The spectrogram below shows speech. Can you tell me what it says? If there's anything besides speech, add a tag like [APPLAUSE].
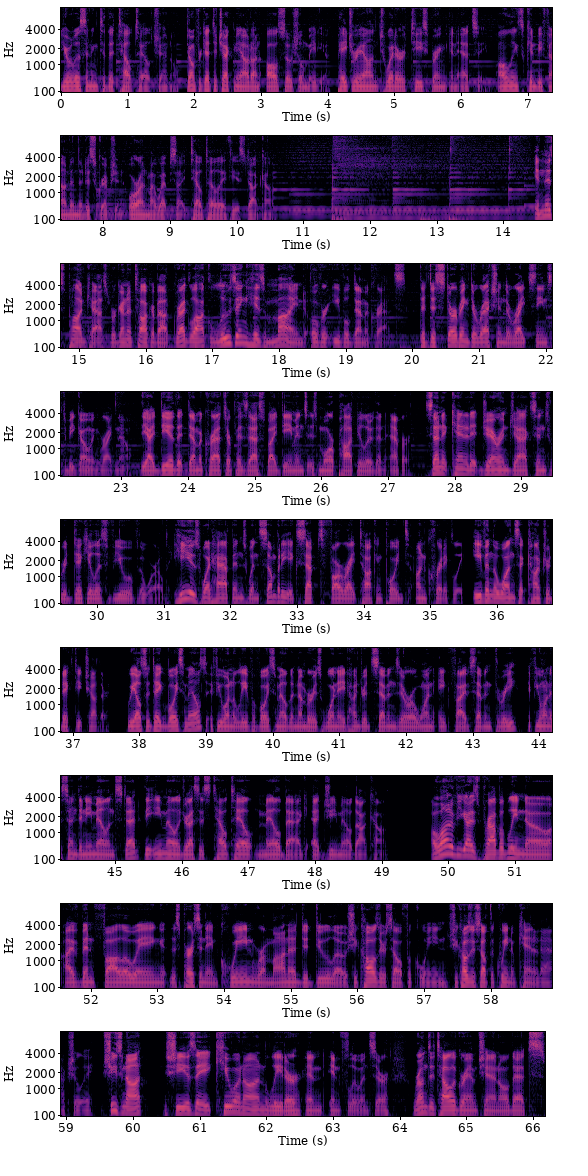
You're listening to the Telltale channel. Don't forget to check me out on all social media Patreon, Twitter, Teespring, and Etsy. All links can be found in the description or on my website, telltaleatheist.com. In this podcast, we're going to talk about Greg Locke losing his mind over evil Democrats. The disturbing direction the right seems to be going right now. The idea that Democrats are possessed by demons is more popular than ever. Senate candidate Jaren Jackson's ridiculous view of the world. He is what happens when somebody accepts far right talking points uncritically, even the ones that contradict each other. We also take voicemails. If you want to leave a voicemail, the number is 1 800 701 8573. If you want to send an email instead, the email address is telltalemailbag at gmail.com. A lot of you guys probably know I've been following this person named Queen Romana Didulo. She calls herself a queen. She calls herself the Queen of Canada, actually. She's not. She is a QAnon leader and influencer, runs a Telegram channel that's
